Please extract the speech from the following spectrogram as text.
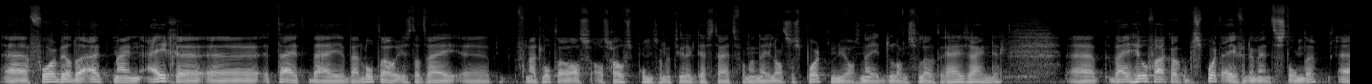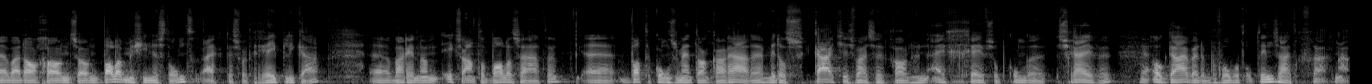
Eh, voorbeelden uit mijn eigen eh, tijd bij, bij Lotto is dat wij vanuit Lotto als, als hoofdsponsor natuurlijk destijds van de Nederlandse sport, nu als Nederlandse loterij zijnde, eh, wij heel vaak ook op sportevenementen stonden, eh, waar dan gewoon zo'n ballenmachine stond, eigenlijk een soort replica, eh, waarin dan x aantal ballen zaten, wat de consument dan kan raden, middels kaartjes waar ze gewoon hun eigen gegevens op konden schrijven. Ja. Ook daar werden bijvoorbeeld opt-ins uitgevraagd. Nou,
